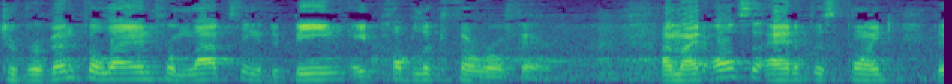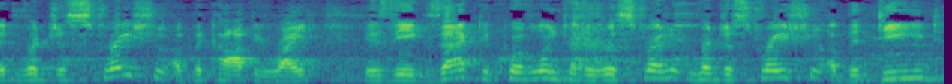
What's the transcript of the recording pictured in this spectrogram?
to prevent the land from lapsing into being a public thoroughfare. I might also add at this point that registration of the copyright is the exact equivalent to the restra- registration of the deed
